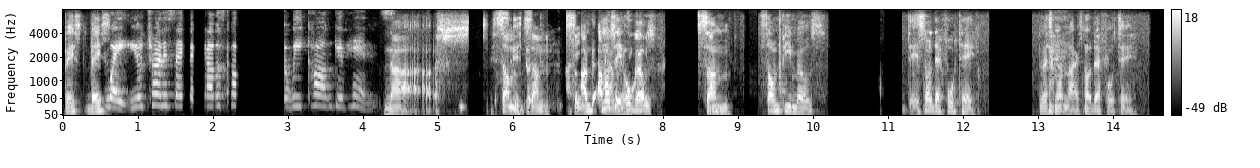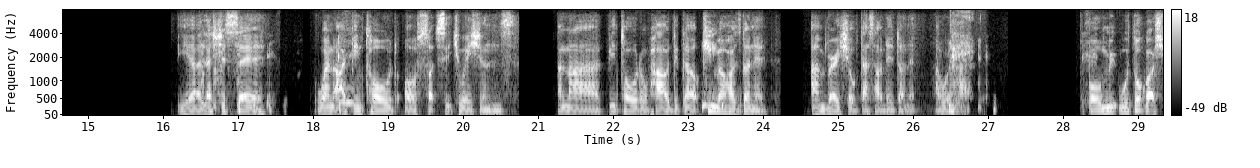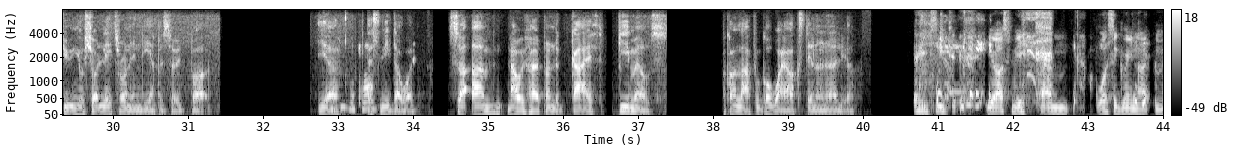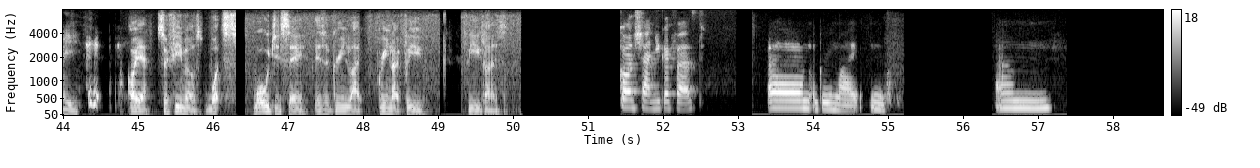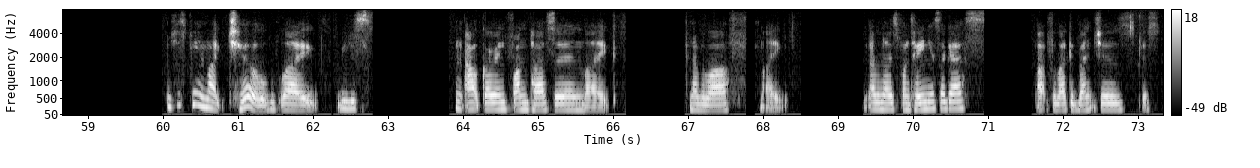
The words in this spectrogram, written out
Based based Wait, you're trying to say that girls can't that we can't give hints? nah. it's- Some, it's- some. I think I'm, I'm not saying all be girls. Some mm. some females. It's not their forte. Let's not lie. It's not their forte. Yeah, let's just say when I've been told of such situations, and I've been told of how the girl female has done it, I'm very shocked. That's how they've done it. I wouldn't lie. but we'll, we'll talk about shooting your shot later on in the episode. But yeah, Okay. let's leave that one. So um, now we've heard from the guys, females. I can't lie, I forgot why I asked Dillon earlier. you asked me, um, what's a green light for me? Oh yeah, so females, what's what would you say is a green light? Green light for you, for you guys. Go on, Shan, you go first. Um, a green light. Oof. Um, just being like chill. Like you just an outgoing, fun person. Like can have a laugh. Like I don't know, spontaneous. I guess. Up for like adventures. Just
